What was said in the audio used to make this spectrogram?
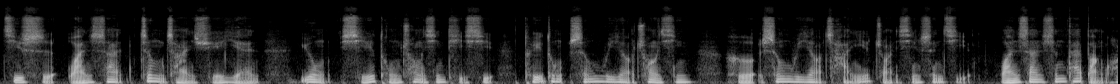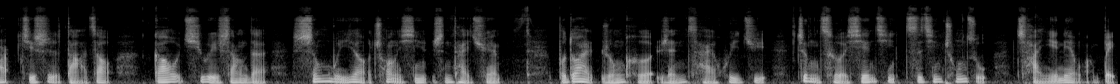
既是完善政产学研，用协同创新体系推动生物医药创新和生物医药产业转型升级；完善生态板块，即是打造。高趣味上的生物医药创新生态圈，不断融合人才汇聚、政策先进、资金充足、产业链完备。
